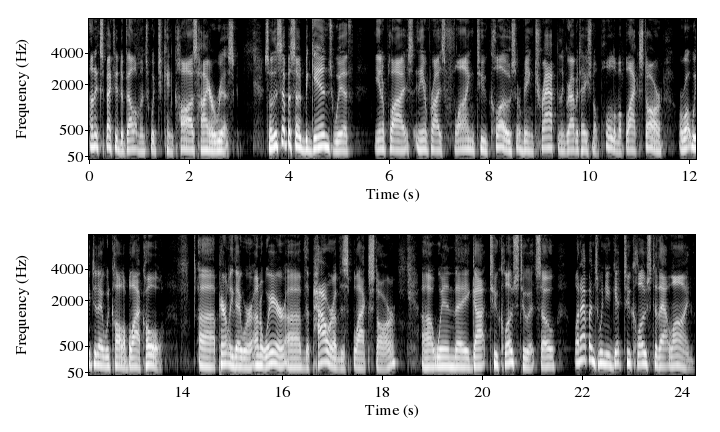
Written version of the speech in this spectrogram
unexpected developments which can cause higher risk. So this episode begins with the Enterprise, the Enterprise flying too close or being trapped in the gravitational pull of a black star, or what we today would call a black hole. Uh, apparently, they were unaware of the power of this black star uh, when they got too close to it. So, what happens when you get too close to that line?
